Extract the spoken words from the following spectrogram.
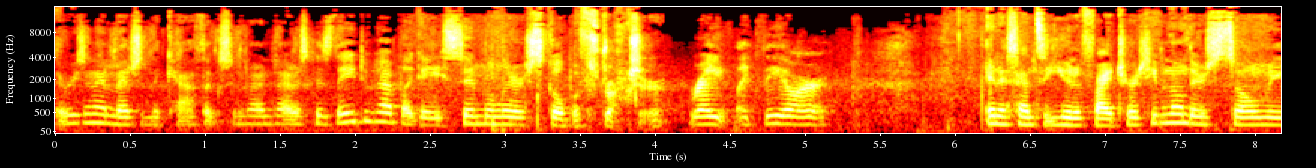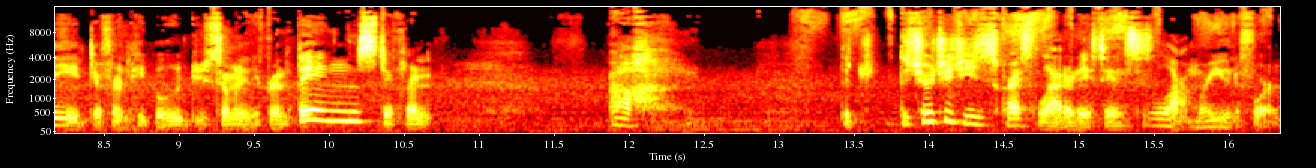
the reason I mention the Catholics from time to time is because they do have like a similar scope of structure, right? Like they are, in a sense, a unified church, even though there's so many different people who do so many different things, different. Uh, the the Church of Jesus Christ of Latter Day Saints is a lot more uniform.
